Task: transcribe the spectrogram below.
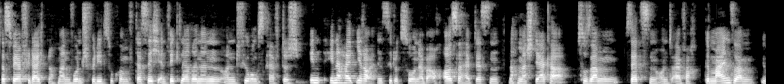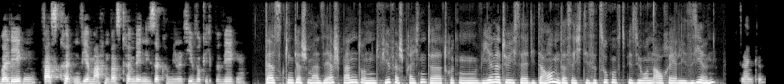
Das wäre vielleicht nochmal ein Wunsch für die Zukunft, dass sich Entwicklerinnen und Führungskräfte in, innerhalb ihrer Institution, aber auch außerhalb dessen nochmal stärker zusammensetzen und einfach gemeinsam überlegen, was könnten wir machen, was können wir in dieser Community wirklich bewegen. Das klingt ja schon mal sehr spannend und vielversprechend. Da drücken wir natürlich sehr die Daumen, dass sich diese Zukunftsvisionen auch realisieren. Danke.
